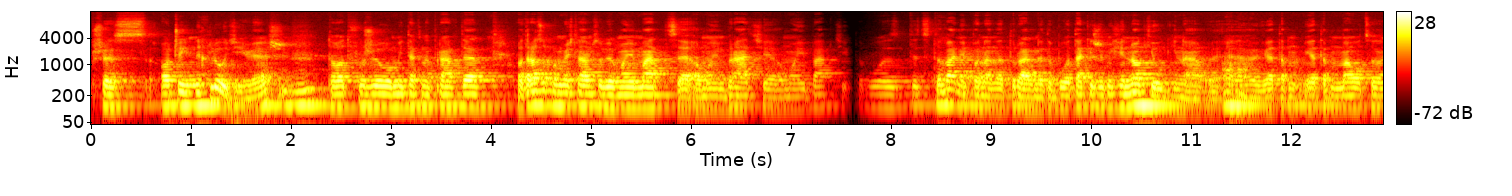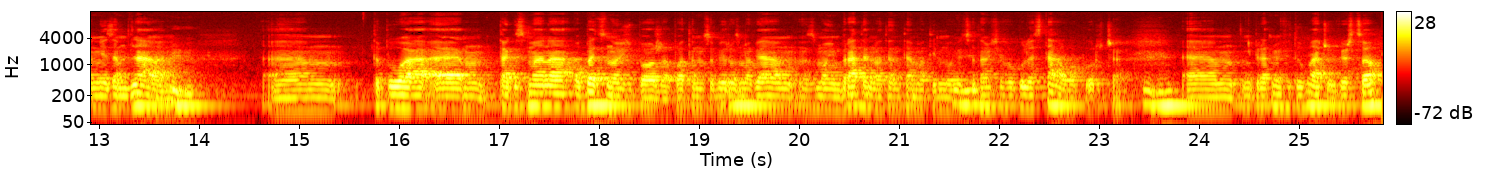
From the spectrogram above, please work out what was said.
przez oczy innych ludzi, wiesz. To otworzyło mi tak naprawdę, od razu pomyślałem sobie o mojej matce, o moim bracie, o mojej babci. To było zdecydowanie ponadnaturalne, to było takie, że mi się nogi uginały. E, ja, tam, ja tam mało co nie zemdlałem. Em, to była tak zwana obecność Boża. Potem sobie rozmawiałem z moim bratem na ten temat i mówię, co tam się w ogóle stało, kurczę. Em, I brat mi wytłumaczył, wiesz co,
